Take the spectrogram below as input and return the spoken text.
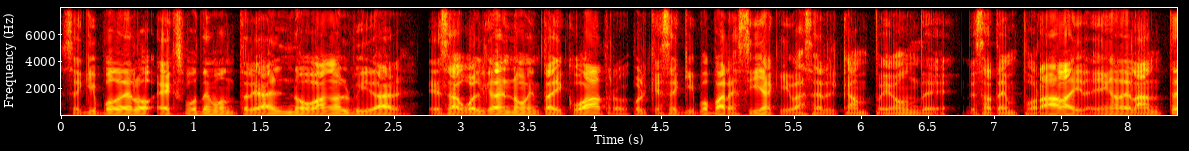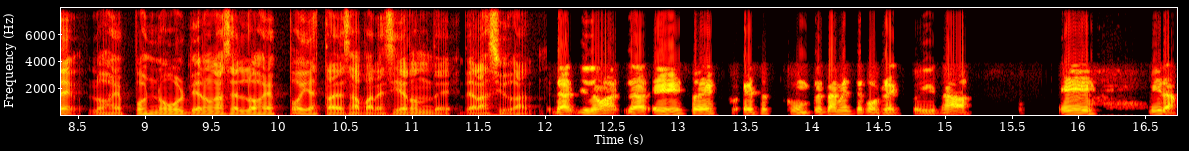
Ese equipo de los Expos de Montreal no van a olvidar esa huelga del 94 porque ese equipo parecía que iba a ser el campeón de, esa temporada y de ahí en adelante los Expos no volvieron a ser los Expos y hasta desaparecieron de, la ciudad. eso, es, eso es completamente correcto y nada. Eh, mira,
